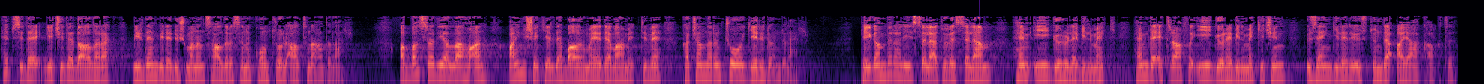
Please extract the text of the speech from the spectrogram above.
Hepsi de geçide dağılarak birdenbire düşmanın saldırısını kontrol altına aldılar. Abbas radıyallahu an aynı şekilde bağırmaya devam etti ve kaçanların çoğu geri döndüler. Peygamber aleyhissalatu vesselam hem iyi görülebilmek hem de etrafı iyi görebilmek için üzengileri üstünde ayağa kalktı.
